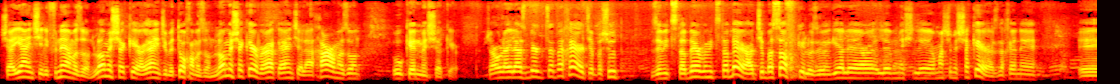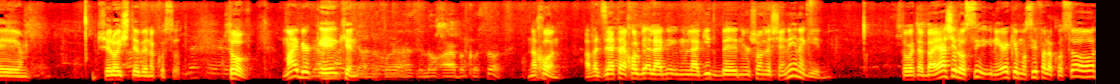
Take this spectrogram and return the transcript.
שהיין שלפני המזון לא משקר, היין שבתוך המזון לא משקר, ורק היין שלאחר המזון הוא כן משקר. אפשר אולי להסביר קצת אחרת, שפשוט זה מצטבר ומצטבר, עד שבסוף כאילו זה מגיע למה שמשקר, אז לכן אה, אה, שלא ישתה בין הכוסות. טוב, ברכת, אה, כן. זה לא ארבע כוסות. נכון, אבל זה אתה יכול להגיד בין ראשון לשני נגיד. זאת אומרת הבעיה של נראה כמוסיף על הכוסות,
